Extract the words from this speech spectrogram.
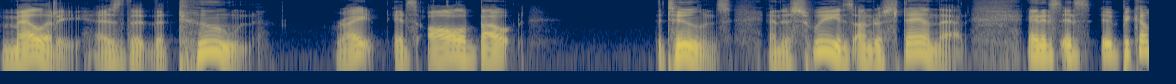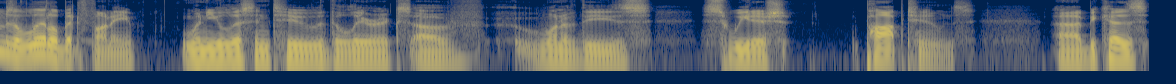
melody, as the, the tune, right? It's all about the tunes, and the Swedes understand that. And it's it's it becomes a little bit funny when you listen to the lyrics of one of these Swedish pop tunes, uh, because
